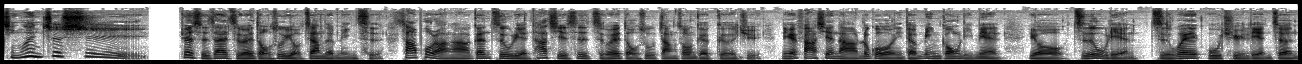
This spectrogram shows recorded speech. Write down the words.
请问这是？确实，在紫微斗数有这样的名词，杀破狼啊，跟子午连，它其实是紫微斗数当中一个格局。你会发现啊，如果你的命宫里面有子午连、紫微武曲连贞。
